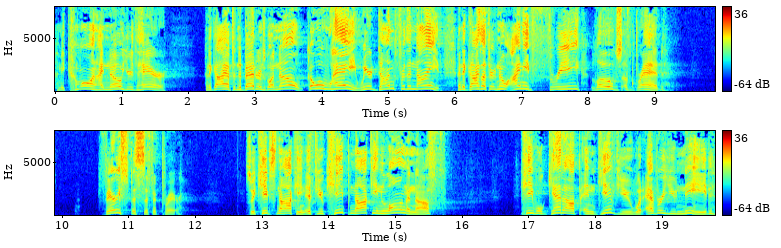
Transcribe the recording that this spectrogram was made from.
I mean, come on, I know you're there. And the guy up in the bedroom's going, No, go away. We're done for the night. And the guy's out there, No, I need three loaves of bread. Very specific prayer. So he keeps knocking. If you keep knocking long enough, he will get up and give you whatever you need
